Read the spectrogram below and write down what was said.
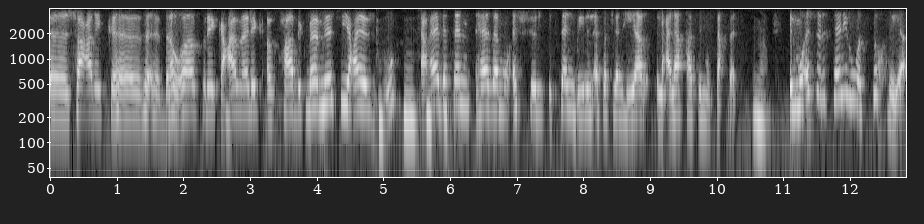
آه، شعرك آه، ضوافرك عملك أصحابك ما ماشي عاجبه عادة هذا مؤشر سلبي للأسف لانهيار العلاقة في المستقبل. نعم. المؤشر الثاني هو السخرية،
